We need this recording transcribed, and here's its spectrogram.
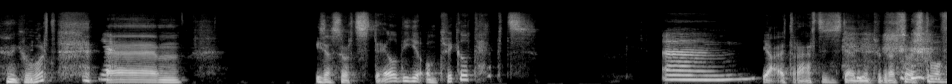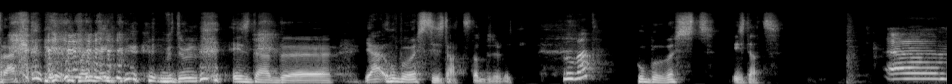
gehoord. Ja. Ehm, is dat een soort stijl die je ontwikkeld hebt? Ehm, Ja, uiteraard is een stijl die je ontwikkeld hebt. Sorry, stomme vraag. maar ik, ben- ik bedoel, is dat... eh, ja, hoe bewust is dat? Dat bedoel ik. hoe wat? Hoe bewust is dat? Ehm,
